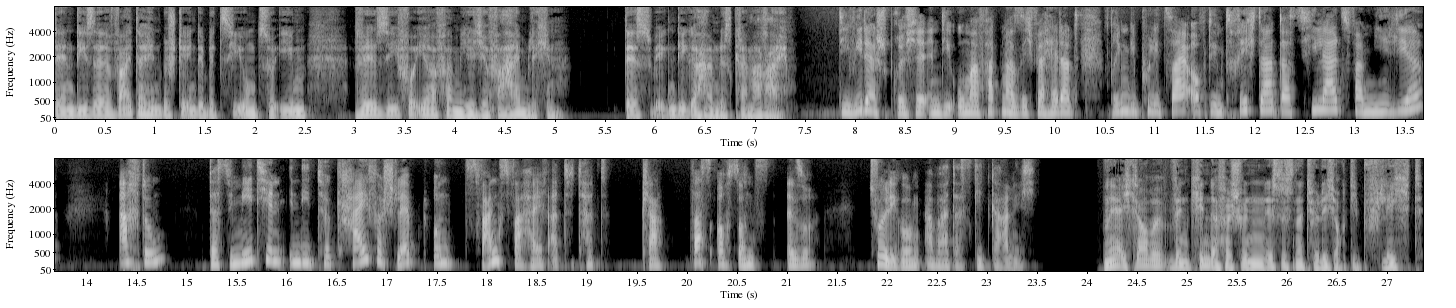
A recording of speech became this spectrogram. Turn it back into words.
Denn diese weiterhin bestehende Beziehung zu ihm will sie vor ihrer Familie verheimlichen. Deswegen die Geheimniskrämerei. Die Widersprüche, in die Oma Fatma sich verheddert, bringen die Polizei auf den Trichter, dass Hilals Familie, Achtung, das Mädchen in die Türkei verschleppt und zwangsverheiratet hat. Klar, was auch sonst. Also Entschuldigung, aber das geht gar nicht. Naja, ich glaube, wenn Kinder verschwinden, ist es natürlich auch die Pflicht,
